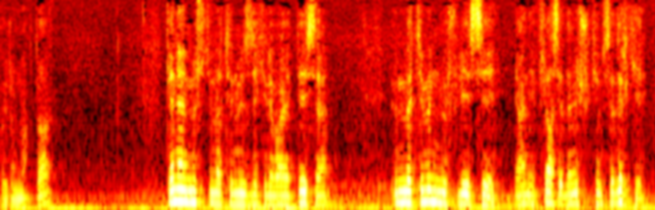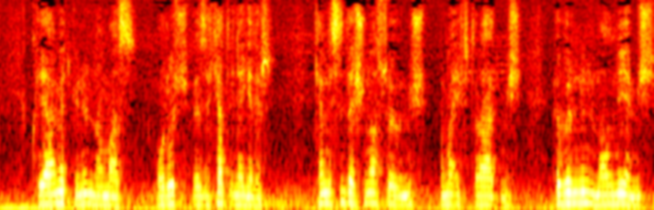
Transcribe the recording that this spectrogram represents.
buyurulmakta. Gene Müslüme Tirmiz'deki rivayette ise ümmetimin müflisi yani iflas edeni şu kimsedir ki kıyamet günü namaz, oruç ve zekat ile gelir. Kendisi de şuna sövmüş, ona iftira etmiş, öbürünün malını yemiş,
